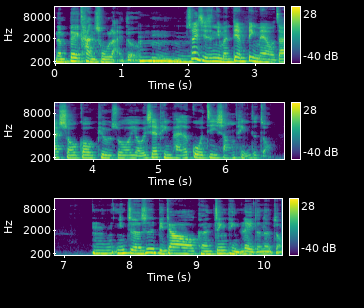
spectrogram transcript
能被看出来的。嗯，嗯，所以其实你们店并没有在收购，譬如说有一些品牌的过季商品这种。嗯，你指的是比较可能精品类的那种？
